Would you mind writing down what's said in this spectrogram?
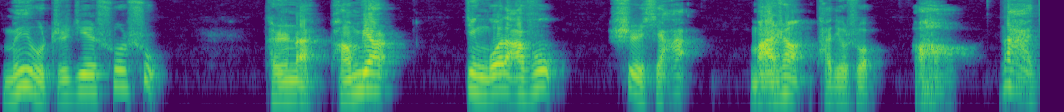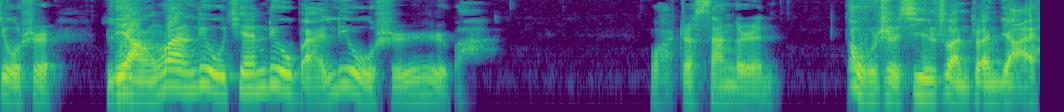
没有直接说数。可是呢，旁边晋国大夫世侠马上他就说：“啊，那就是两万六千六百六十日吧。”哇，这三个人都是心算专家呀！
